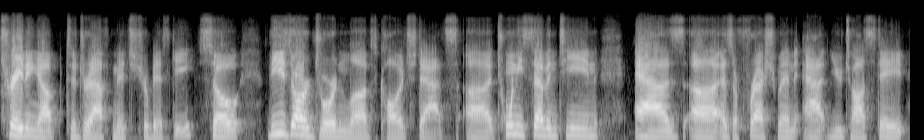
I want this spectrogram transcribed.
trading up to draft Mitch Trubisky. So these are Jordan Love's college stats. Uh, 2017 as uh, as a freshman at Utah State,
